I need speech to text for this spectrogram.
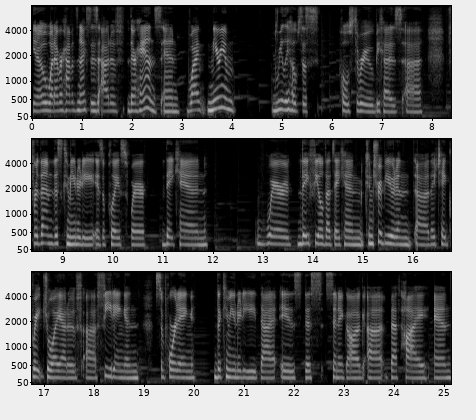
you know whatever happens next is out of their hands. And why miriam really hopes this pulls through because uh, for them this community is a place where they can where they feel that they can contribute and uh, they take great joy out of uh, feeding and supporting the community that is this synagogue, uh, Beth Chai, and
